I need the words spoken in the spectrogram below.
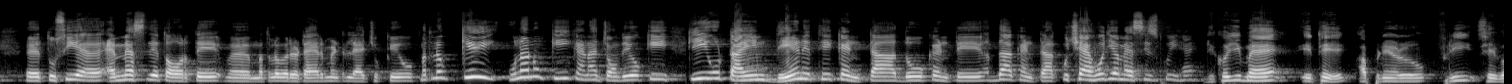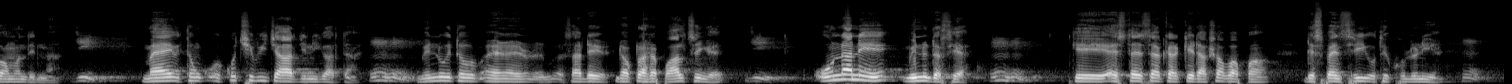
ਤੁਸੀਂ ਐਮਐਸ ਦੇ ਤੌਰ ਤੇ ਮਤਲਬ ਰਿਟਾਇਰਮੈਂਟ ਲੈ ਚੁੱਕੇ ਹੋ। ਮਤਲਬ ਕੀ ਉਹਨਾਂ ਨੂੰ ਕੀ ਕਹਿਣਾ ਚਾਹੁੰਦੇ ਹੋ ਕਿ ਕੀ ਉਹ ਟਾਈਮ ਦੇਣ ਇੱਥੇ ਘੰਟਾ 2 ਘੰਟੇ ਅੱਧਾ ਘੰਟਾ ਕੁਝ ਇਹੋ ਜਿਹਾ ਮੈਸੇਜ ਕੋਈ ਹੈ? ਦੇਖੋ ਜੀ ਮੈਂ ਇੱਥੇ ਆਪਣੇ ਵੱਲੋਂ ਫ੍ਰੀ ਸੇਵਾਵਾਂ ਦਿੰਦਾ। ਜੀ। ਮੈਂ ਇਥੋਂ ਕੁਝ ਵੀ ਚਾਰਜ ਨਹੀਂ ਕਰਦਾ। ਹੂੰ ਹੂੰ। ਮੈਨੂੰ ਇਥੋਂ ਸਾਡੇ ਡਾਕਟਰ ਹਰਪਾਲ ਸਿੰਘ ਹੈ। ਜੀ। ਉਹਨਾਂ ਨੇ ਮੈਨੂੰ ਦੱਸਿਆ ਹੂੰ ਹੂੰ। ਕਿ ਇਸ ਤਰ੍ਹਾਂ ਇਸ ਤਰ੍ਹਾਂ ਕਰਕੇ ਡਾਕਟਰ ਸਾਹਿਬ ਆਪਾਂ ਡਿਸਪੈਂਸਰੀ ਉੱਥੇ ਖੋਲ੍ਹਣੀ ਹੈ।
